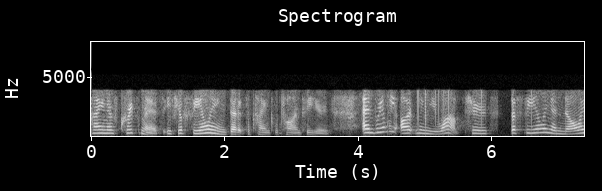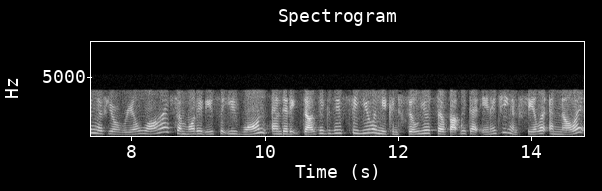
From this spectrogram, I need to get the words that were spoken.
pain of Christmas if you're feeling that it's a painful time for you, and really opening you up to the feeling and knowing of your real life and what it is that you want and that it does exist for you and you can fill yourself up with that energy and feel it and know it.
